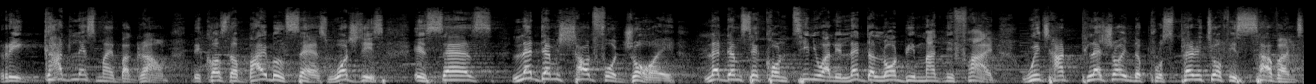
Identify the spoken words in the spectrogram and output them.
regardless my background, because the Bible says, watch this, it says, let them shout for joy. Let them say continually, let the Lord be magnified, which had pleasure in the prosperity of his servants.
